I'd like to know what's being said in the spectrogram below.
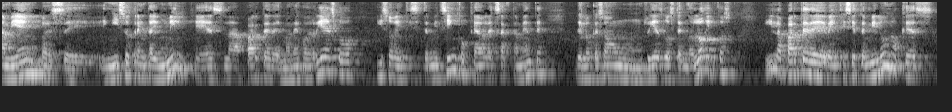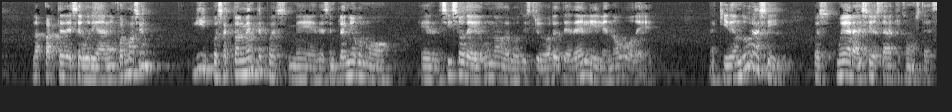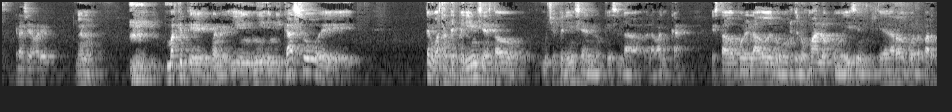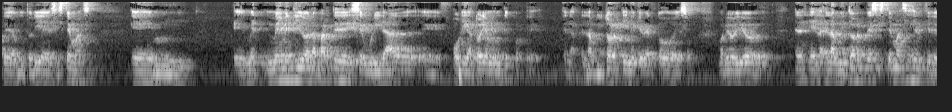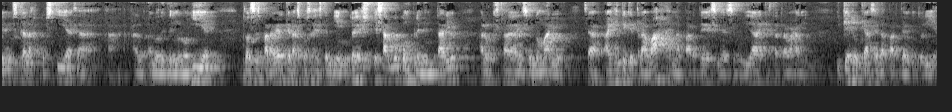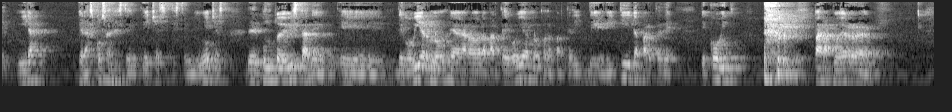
También pues eh, en ISO 31000, que es la parte del manejo de riesgo, ISO 27005, que habla exactamente de lo que son riesgos tecnológicos, y la parte de 27001, que es la parte de seguridad de la información. Y pues actualmente pues me desempeño como el CISO de uno de los distribuidores de Dell y Lenovo de, aquí de Honduras y pues muy agradecido de estar aquí con ustedes. Gracias, Mario. Bueno, más que, eh, bueno, y en, en mi caso, eh, tengo bastante experiencia, he estado mucha experiencia en lo que es la, la banca. He estado por el lado de, lo, de, los malos, como dicen, he agarrado por la parte de auditoría de sistemas. Eh, eh, me, me, he metido a la parte de seguridad eh, obligatoriamente, porque el, el, auditor tiene que ver todo eso. Bueno, yo, el, el, el, auditor de sistemas es el que le busca las costillas a, a, a lo de tecnología, entonces para ver que las cosas estén bien. Entonces es algo complementario a lo que está diciendo Mario. O sea, hay gente que trabaja en la parte de ciberseguridad, que está trabajando. ¿Y qué es lo que hace la parte de auditoría? Mira que las cosas estén hechas y que estén bien hechas. Desde el punto de vista de, eh, de gobierno, he agarrado la parte de gobierno con la parte de, de, de IT, la parte de, de COVID, para poder eh,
